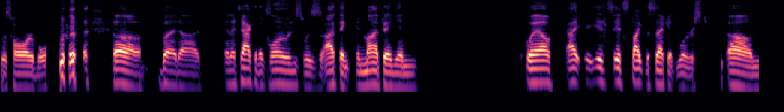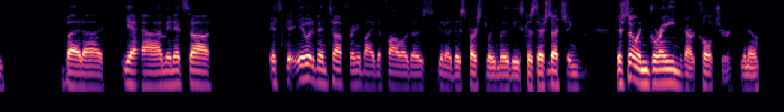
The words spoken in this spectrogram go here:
was horrible. Uh, but uh an attack of the clones was i think in my opinion well, I it's it's like the second worst. Um, but uh, yeah, I mean it's uh, it's it would have been tough for anybody to follow those you know those first three movies because they're such in, they're so ingrained in our culture. You know.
